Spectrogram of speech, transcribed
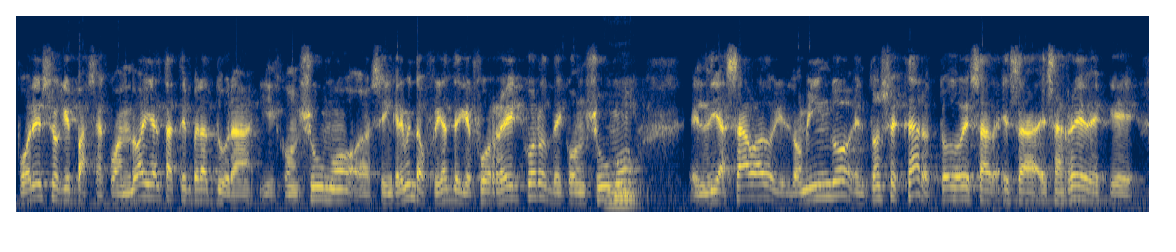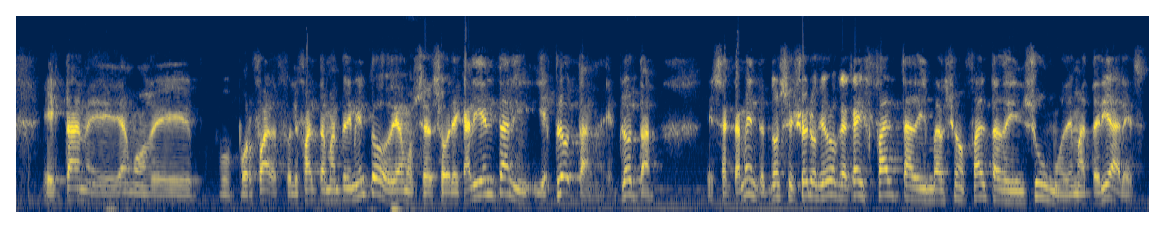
Por eso, ¿qué pasa? Cuando hay altas temperaturas y el consumo eh, se incrementa, fíjate que fue récord de consumo el día sábado y el domingo, entonces, claro, todas esa, esas redes que están, eh, digamos, eh, por, le falta mantenimiento, digamos, se sobrecalientan y, y, explotan, explotan. Exactamente. Entonces, yo lo que veo que acá hay falta de inversión, falta de insumos, de materiales.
